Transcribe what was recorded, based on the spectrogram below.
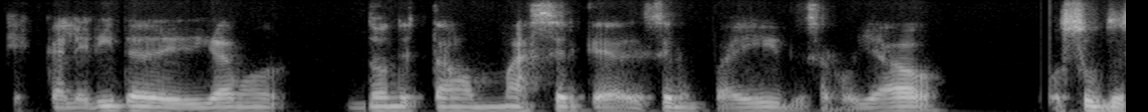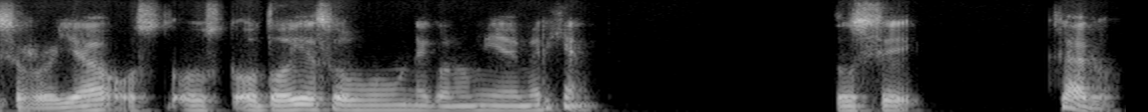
escalerita de, digamos, dónde estamos más cerca de ser un país desarrollado o subdesarrollado, o todavía somos una economía emergente. Entonces, claro,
